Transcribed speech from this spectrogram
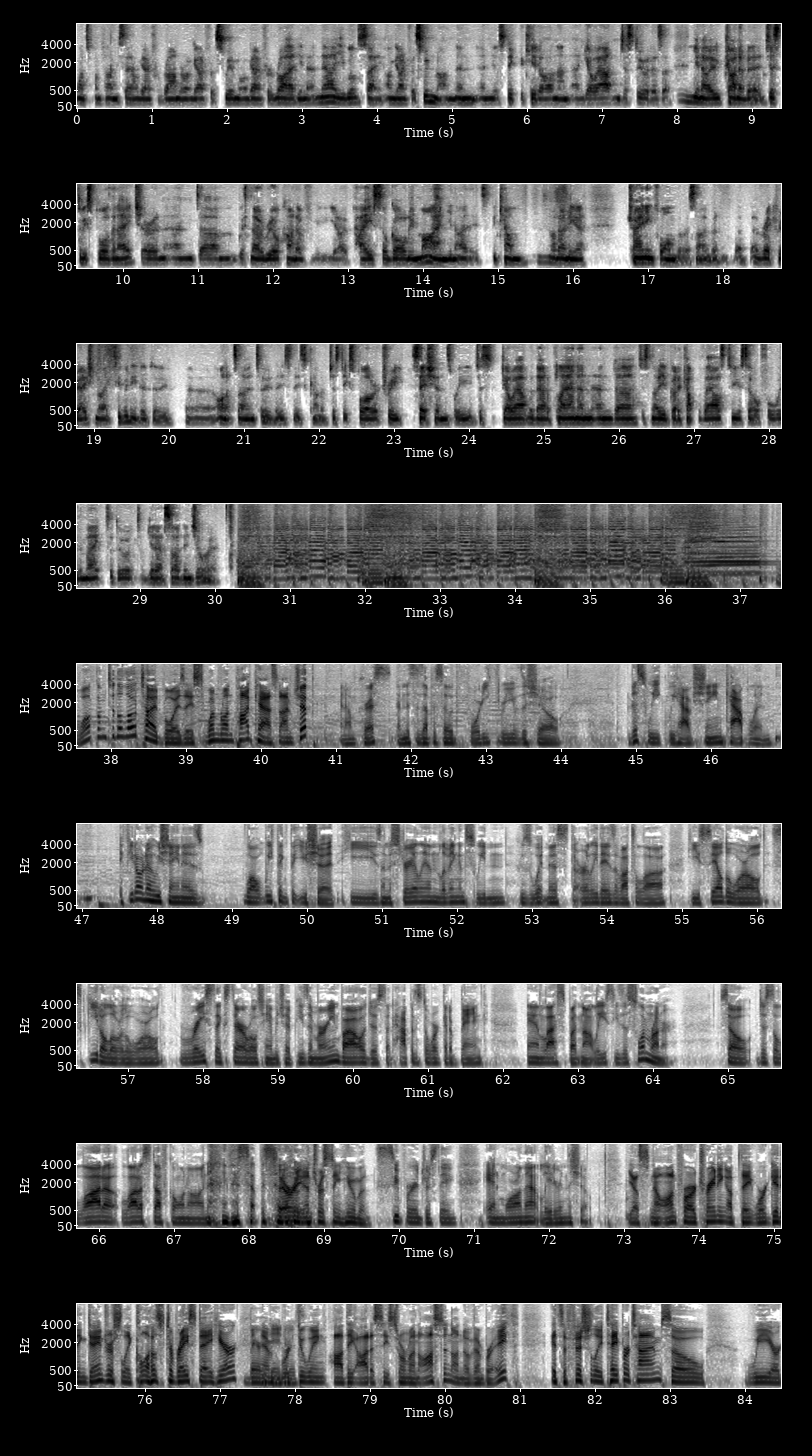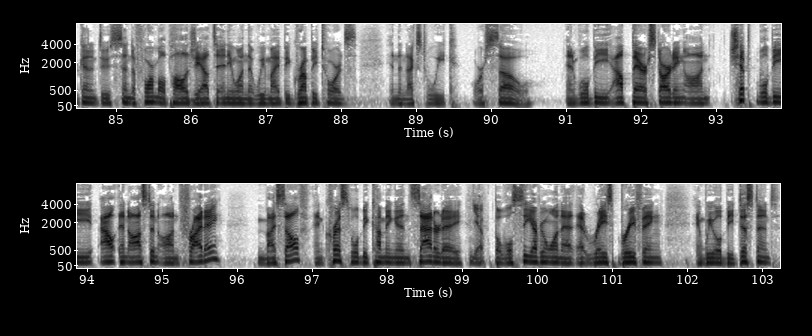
once upon a time you say I'm going for a run or I'm going for a swim or I'm going for a ride. You know, now you will say I'm going for a swim run, and, and you'll stick the kit on and, and go out and just do it as a you know kind of a, just to explore the nature and and um, with no real kind of you know pace or goal in mind. You know, it's become not only a training form of its own, but a, a recreational activity to do uh, on its own too. These these kind of just exploratory sessions where you just go out without a plan and and uh, just know you've got a couple of hours to yourself or with a mate to do it, to get outside and enjoy it. Welcome to the Low Tide Boys, a swim run podcast. I'm Chip. And I'm Chris, and this is episode 43 of the show. This week we have Shane Chaplin. If you don't know who Shane is, well, we think that you should. He's an Australian living in Sweden who's witnessed the early days of ÖtillÖ. He's sailed the world, skied all over the world, raced the Xterra World Championship. He's a marine biologist that happens to work at a bank. And last but not least, he's a swim runner. So just a lot of lot of stuff going on in this episode. Very interesting human. Super interesting. And more on that later in the show. Yes. Now on for our training update. We're getting dangerously close to race day here, Very and dangerous. we're doing uh, the Odyssey Swim Run Austin on November eighth. It's officially taper time, so we are going to send a formal apology out to anyone that we might be grumpy towards in the next week or so. And we'll be out there starting on. Chip will be out in Austin on Friday. Myself and Chris will be coming in Saturday. Yep. But we'll see everyone at, at race briefing, and we will be distant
